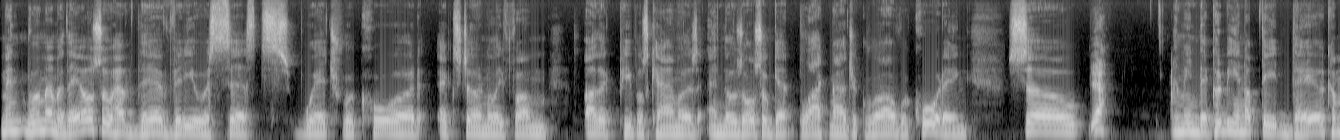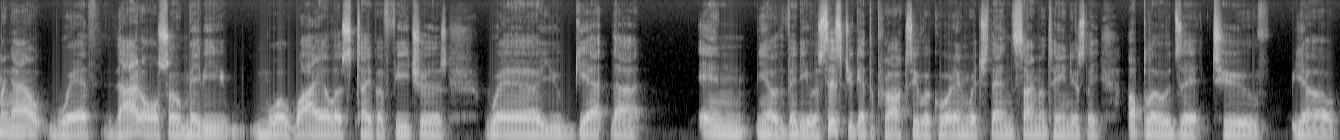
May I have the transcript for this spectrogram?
I mean, remember, they also have their video assists, which record externally from other people's cameras, and those also get Blackmagic RAW recording. So, Yeah, I mean, there could be an update there coming out with that also, maybe more wireless type of features where you get that in, you know, the video assist, you get the proxy recording, which then simultaneously uploads it to, you know,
